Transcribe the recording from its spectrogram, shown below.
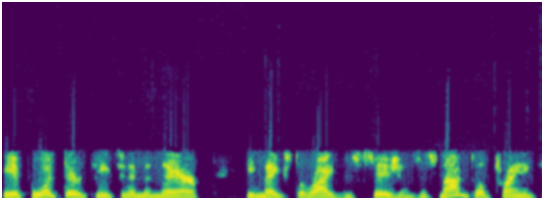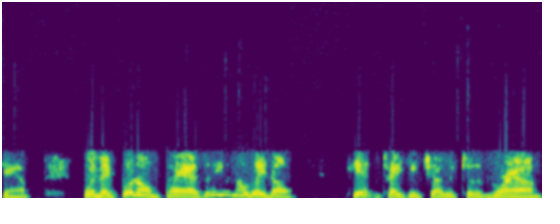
if what they're teaching him in there, he makes the right decisions. It's not until training camp when they put on pads, and even though they don't hit and take each other to the ground,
